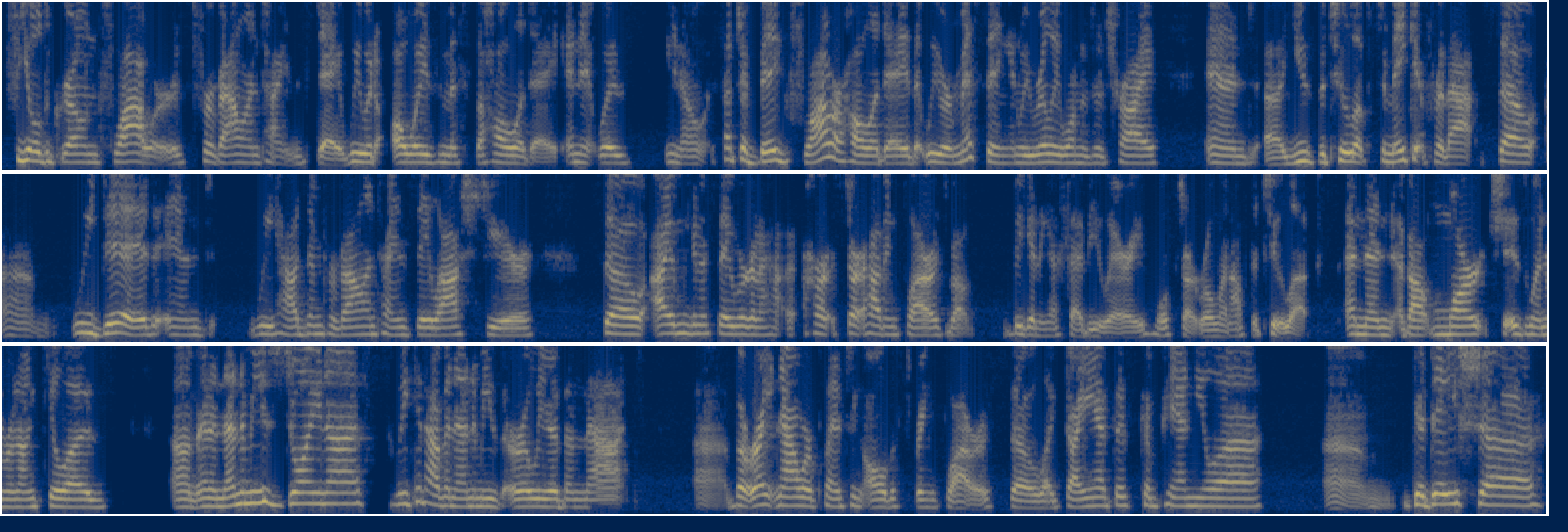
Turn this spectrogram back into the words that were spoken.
field grown flowers for Valentine's Day. We would always miss the holiday, and it was you know such a big flower holiday that we were missing, and we really wanted to try and uh, use the tulips to make it for that. So um, we did, and we had them for Valentine's Day last year so I'm going to say we're going to ha- start having flowers about beginning of February. We'll start rolling out the tulips. And then about March is when ranunculus um, and anemones join us. We can have anemones earlier than that. Uh, but right now we're planting all the spring flowers. So like Dianthus campanula, um,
